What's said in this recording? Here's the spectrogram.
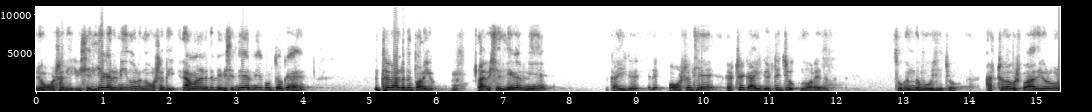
പിന്നെ ഓഷധി വിശല്യകരണി എന്ന് പറയുന്ന ഓഷധി രാമായണത്തിന്റെ വിശല്യകരണിയെക്കുറിച്ചൊക്കെ യുദ്ധകാലത്ത് പറയും. ആ വിശല്യകരണിയെ കൈക്ക് ഔഷധിയെ രക്ഷക്കായി കെട്ടിച്ചു എന്ന് പറയുന്നത്. സുഗന്ധ പൂജിച്ചു. അക്ഷരപുഷ്പാദികളും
